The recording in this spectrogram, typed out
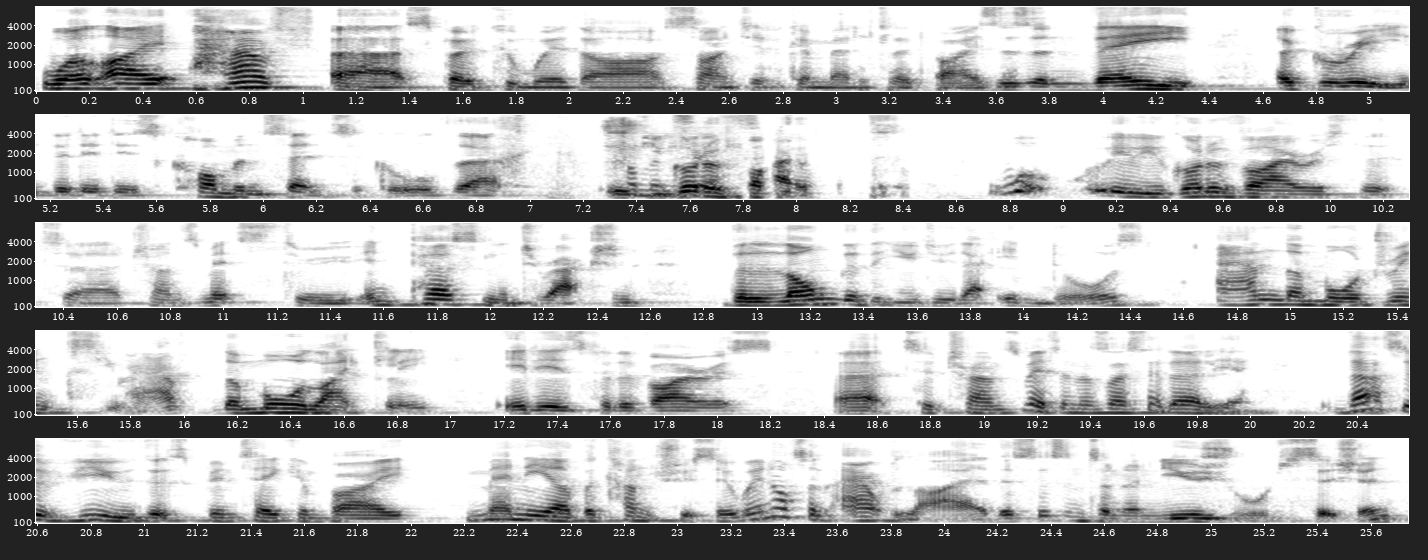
Well, I have uh, spoken with our scientific and medical advisors, and they agree that it is commonsensical that if you've got a virus, you've got a virus that uh, transmits through in personal interaction, the longer that you do that indoors and the more drinks you have, the more likely it is for the virus uh, to transmit. And as I said earlier, that's a view that's been taken by many other countries. So we're not an outlier. This isn't an unusual decision.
